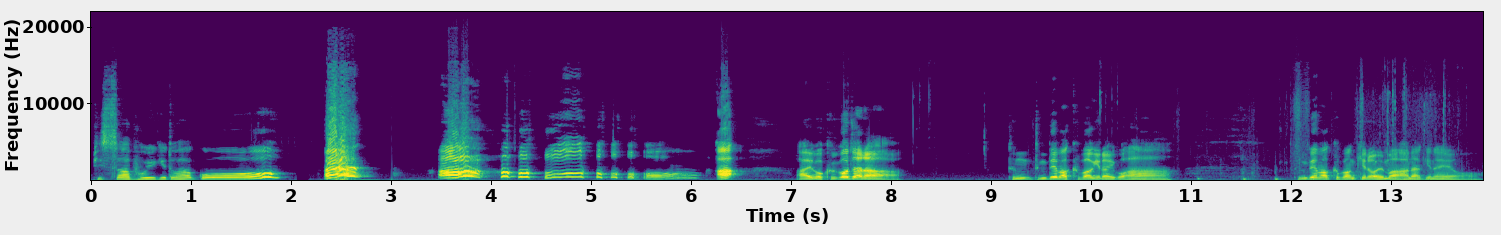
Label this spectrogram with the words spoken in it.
비싸 보이기도 하고. 아! 아! 아! 아, 이거 그거잖아. 등, 등대 마크방이라 이거. 아. 등대 마크방 키는 얼마 안 하긴 해요.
